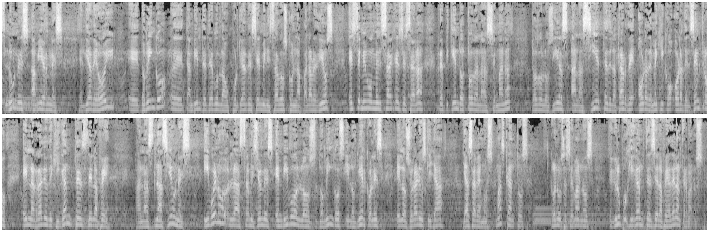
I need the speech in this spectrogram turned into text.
Lunes a viernes. El día de hoy, eh, domingo, eh, también tendremos la oportunidad de ser ministrados con la palabra de Dios. Este mismo mensaje se estará repitiendo toda la semana todos los días a las 7 de la tarde, hora de México, hora del centro, en la radio de Gigantes de la Fe a las naciones. Y bueno, las transmisiones en vivo los domingos y los miércoles en los horarios que ya, ya sabemos. Más cantos con nuestros hermanos, el grupo Gigantes de la Fe. Adelante, hermanos.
